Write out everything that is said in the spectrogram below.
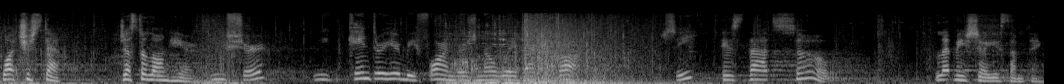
Watch your step. Just along here. You sure? We came through here before and there's no way back to talk. See? Is that so? Let me show you something.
